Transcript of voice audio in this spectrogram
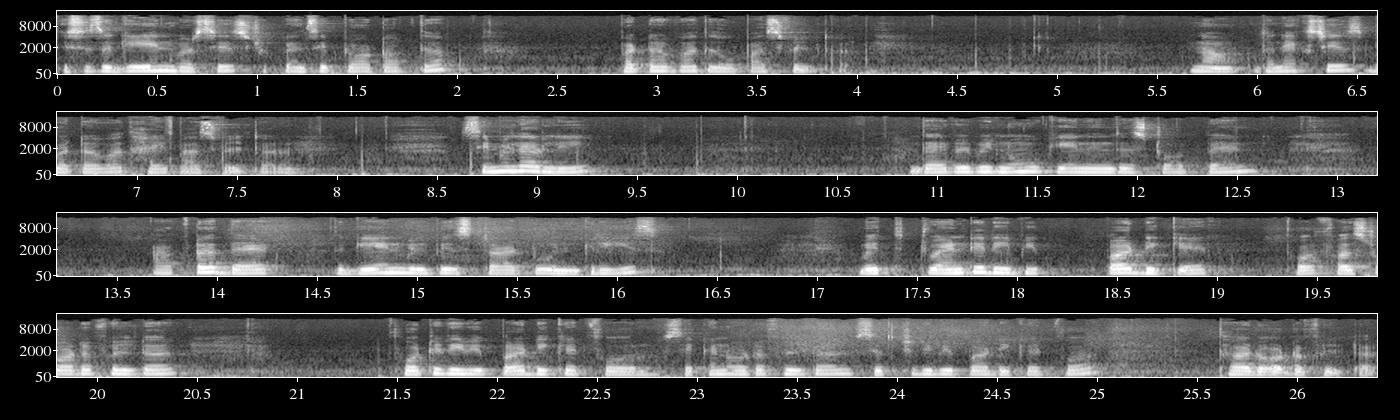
This is a gain versus frequency plot of the Butterworth low pass filter. Now the next is Butterworth high pass filter. Similarly, there will be no gain in the stop band. After that, the gain will be start to increase with 20 dB per decade for first order filter, 40 dB per decade for second order filter, 60 dB per decade for third order filter.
